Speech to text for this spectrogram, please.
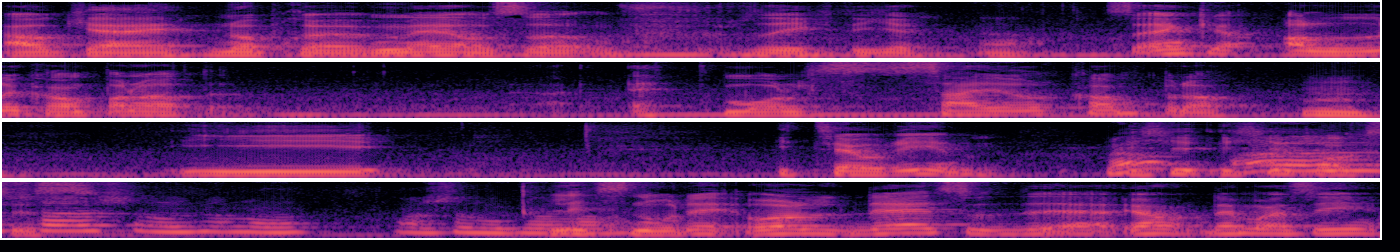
OK, nå prøver vi, og så, uff, så gikk det ikke. Ja. Så egentlig alle kampene har vært ettmålsseierkamper, da. Mm. I, I teorien. Ikke, ikke i praksis. Jeg skjønner hva du. Jeg skjønner Litt snodig. Og det, så- det, ja, det må jeg si.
